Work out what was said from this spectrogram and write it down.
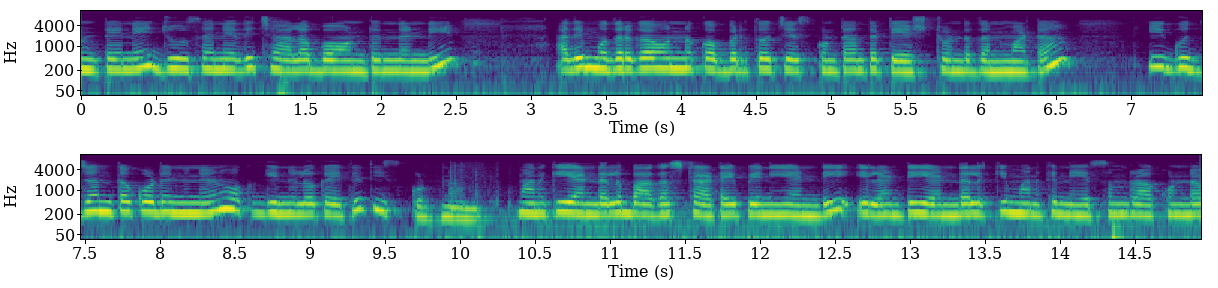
ఉంటేనే జ్యూస్ అనేది చాలా బాగుంటుందండి. అది ముదరగా ఉన్న కొబ్బరితో చేసుకుంటే అంత టేస్ట్ ఉండదన్నమాట. ఈ గుజ్జంతా కూడా నేను ఒక గిన్నెలోకి అయితే తీసుకుంటున్నాను. మనకి ఎండలు బాగా స్టార్ట్ అయిపోయినాయి అండి ఇలాంటి ఎండలకి మనకి నీరసం రాకుండా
